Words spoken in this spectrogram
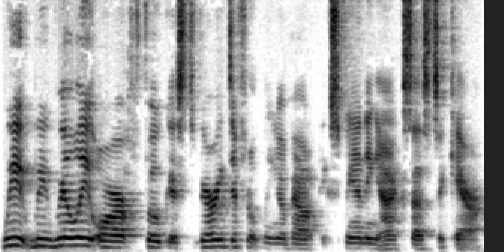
we, we really are focused very differently about expanding access to care.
